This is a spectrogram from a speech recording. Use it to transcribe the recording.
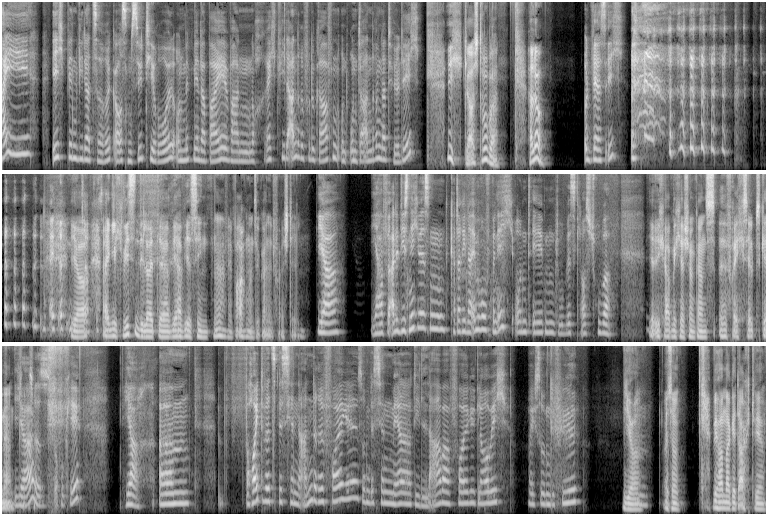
Hi, ich bin wieder zurück aus dem Südtirol und mit mir dabei waren noch recht viele andere Fotografen und unter anderem natürlich. Ich, Klaus Struber. Hallo. Und wer ist ich? ja, eigentlich wissen die Leute, wer wir sind. Ne? Wir brauchen uns ja gar nicht vorstellen. Ja, ja, für alle, die es nicht wissen, Katharina Imhof bin ich und eben du bist Klaus Struber. Ja, ich habe mich ja schon ganz äh, frech selbst genannt. Ja, also. das ist doch okay. Ja, ähm, heute wird es ein bisschen eine andere Folge, so ein bisschen mehr die Laber-Folge, glaube ich. Habe ich so ein Gefühl. Ja, ähm, also wir haben mal gedacht, wir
